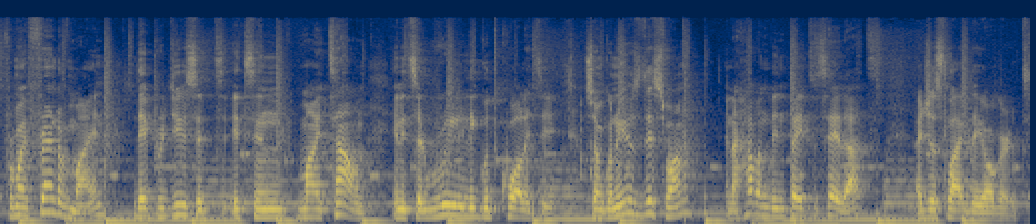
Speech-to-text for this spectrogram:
for my friend of mine. They produce it, it's in my town. And it's a really good quality. So I'm gonna use this one. And I haven't been paid to say that. I just like the yogurt.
